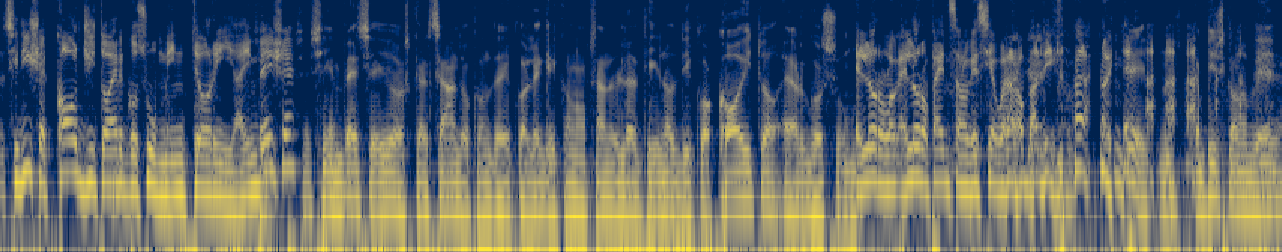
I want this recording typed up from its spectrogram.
si dice cogito ergo sum in teoria, invece? Sì, sì, sì, invece io scherzando con dei colleghi che non sanno il latino dico coito ergo sum. E loro, e loro pensano che sia quella roba lì. sì, capiscono bene.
